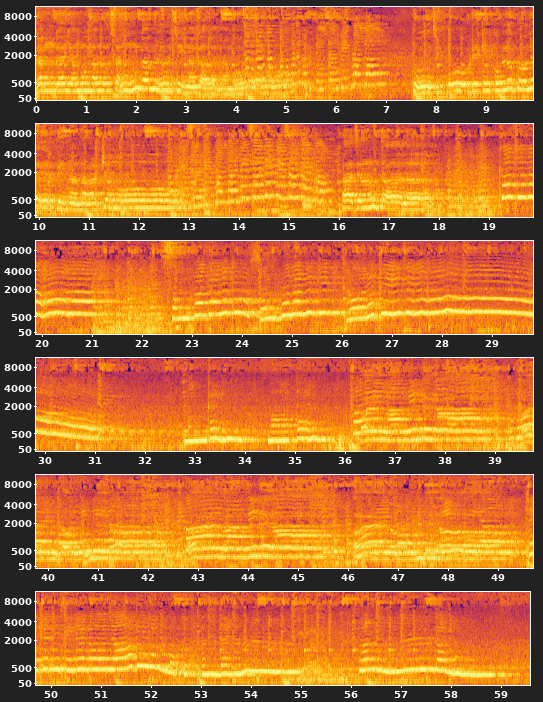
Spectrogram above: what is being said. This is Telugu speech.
గంగ యమునలు సంగమిల్చిన గానమో. కూచిపూడికి కులుకు నేర్పిన నాట్యము. అజంతాల సంగ கரம்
